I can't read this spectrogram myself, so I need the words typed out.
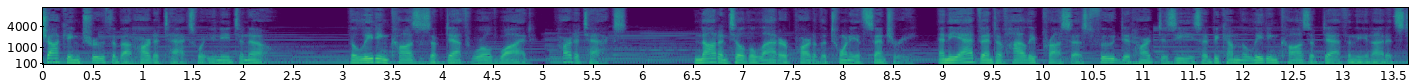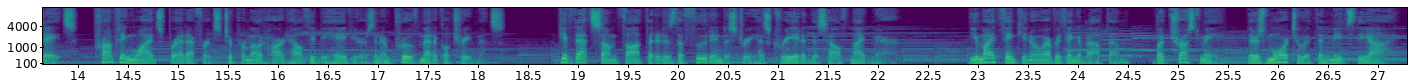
Shocking truth about heart attacks what you need to know. The leading causes of death worldwide heart attacks. Not until the latter part of the 20th century, and the advent of highly processed food did heart disease had become the leading cause of death in the United States, prompting widespread efforts to promote heart healthy behaviors and improve medical treatments. Give that some thought that it is the food industry has created this health nightmare. You might think you know everything about them, but trust me, there's more to it than meets the eye.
